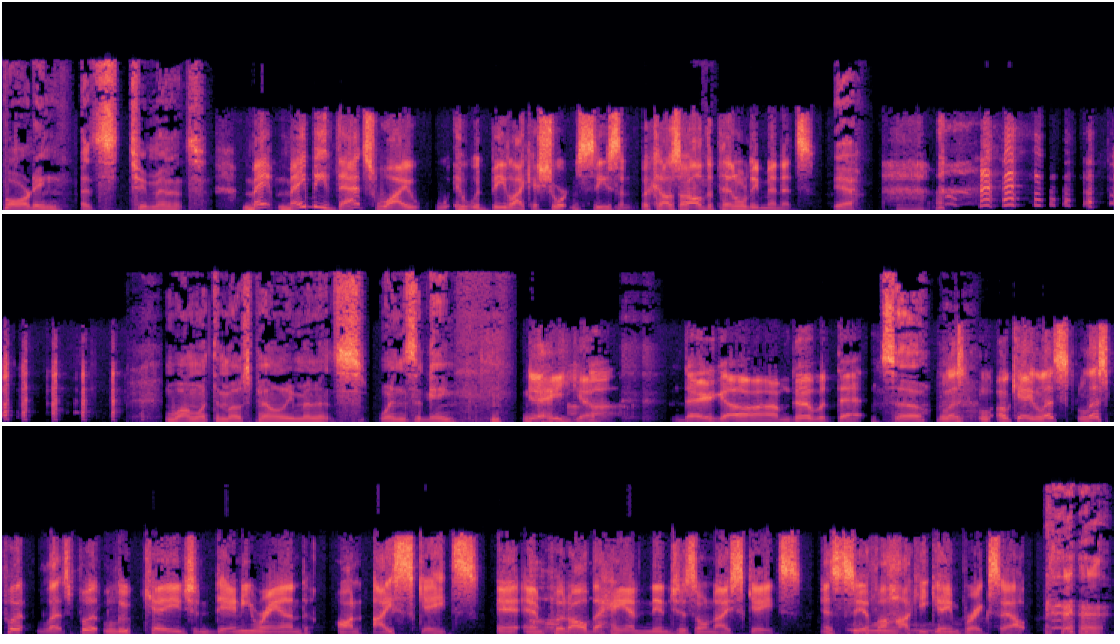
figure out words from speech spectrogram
Boarding that's two minutes. May, maybe that's why it would be like a shortened season because of all the penalty minutes. Yeah. One with the most penalty minutes wins the game. Yeah, there you go. Uh, there you go. I'm good with that. So Let's okay. Let's let's put let's put Luke Cage and Danny Rand on ice skates and, and put all the hand ninjas on ice skates and see if a hockey game breaks out.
